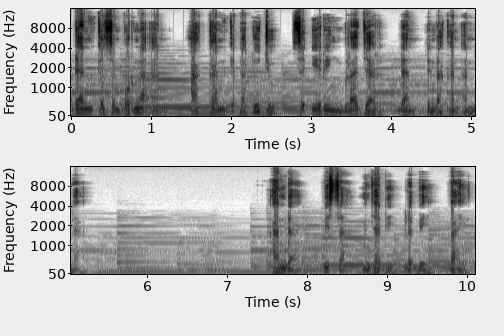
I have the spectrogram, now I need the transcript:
dan kesempurnaan akan kita tuju seiring belajar dan tindakan Anda. Anda bisa menjadi lebih baik.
